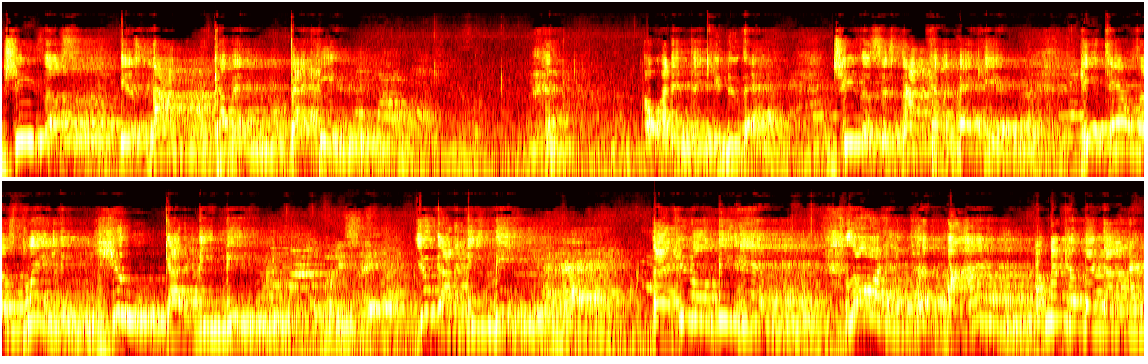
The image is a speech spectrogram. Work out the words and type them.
Jesus is not coming back here. oh, I didn't think you knew that. Jesus is not coming back here. He tells us plainly, you got to meet me. What he said. You got to meet me. Now, if you don't meet him, Lord, uh-uh, I'm not coming back down there.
